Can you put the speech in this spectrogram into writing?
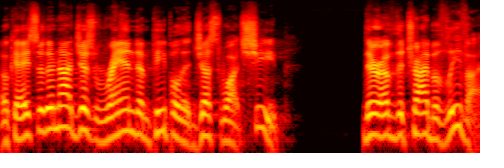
Okay, so they're not just random people that just watch sheep, they're of the tribe of Levi.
